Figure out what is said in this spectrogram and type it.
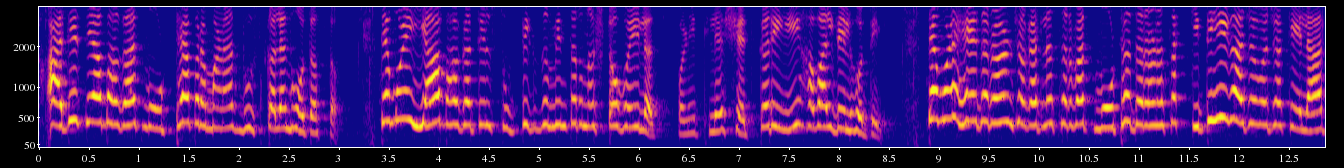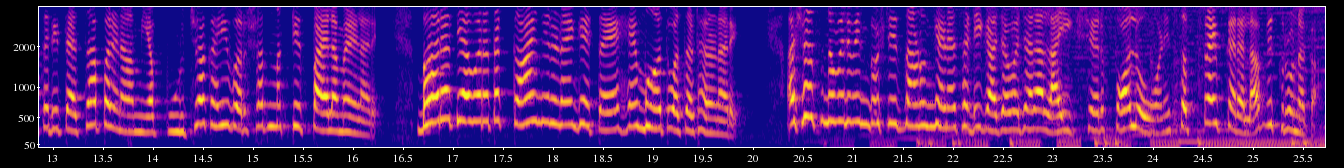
आधीच या भागात मोठ्या प्रमाणात भूस्खलन होत असतं. त्यामुळे या भागातील सुपीक जमीन तर नष्ट होईलच पण इथले शेतकरीही हवालदिल होतील. त्यामुळे हे धरण जगातलं सर्वात मोठं धरण असा कितीही गाजावाजा केला तरी त्याचा परिणाम या पुढच्या काही वर्षात नक्कीच पाहायला मिळणार आहे. भारत यावर आता काय निर्णय घेत आहे हे महत्त्वाचं ठरणार आहे. अशाच नवीन नवीन गोष्टी जाणून घेण्यासाठी गाजावाजाला लाईक शेअर फॉलो आणि सबस्क्राईब करायला विसरू नका.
